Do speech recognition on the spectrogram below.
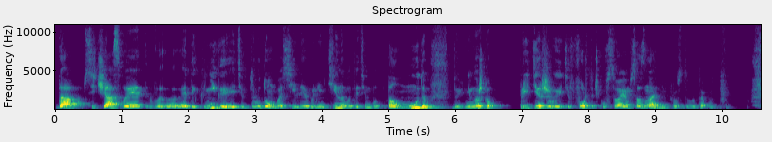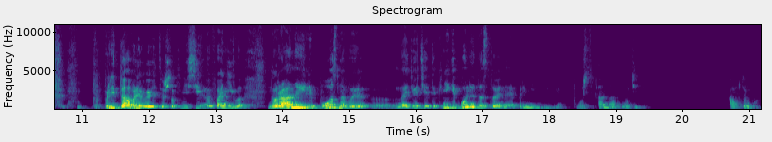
Да, сейчас вы этой книгой, этим трудом Василия Валентина, вот этим вот Талмудом немножко придерживаете форточку в своем сознании, просто вот так вот придавливаете, чтобы не сильно фанило. Но рано или поздно вы э, найдете этой книге более достойное применение, пусть она будет. А вдруг?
